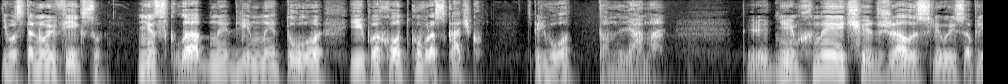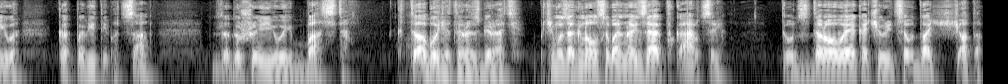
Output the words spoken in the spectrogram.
его стальную фиксу, нескладное длинное тулово и походку в раскачку. Теперь вот он, ляма. Перед ним хнычет жалостливо и сопливо, как побитый пацан. За душой его и баста. Кто будет разбирать, почему загнулся больной зак в карцере? Тут здоровая кочурица в два счета.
